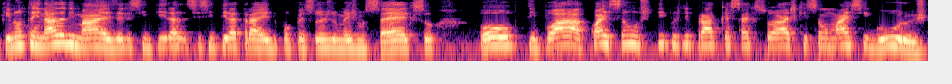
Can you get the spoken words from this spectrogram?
que não tem nada demais ele sentir, se sentir atraído por pessoas do mesmo sexo, ou tipo, ah, quais são os tipos de práticas sexuais que são mais seguros?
